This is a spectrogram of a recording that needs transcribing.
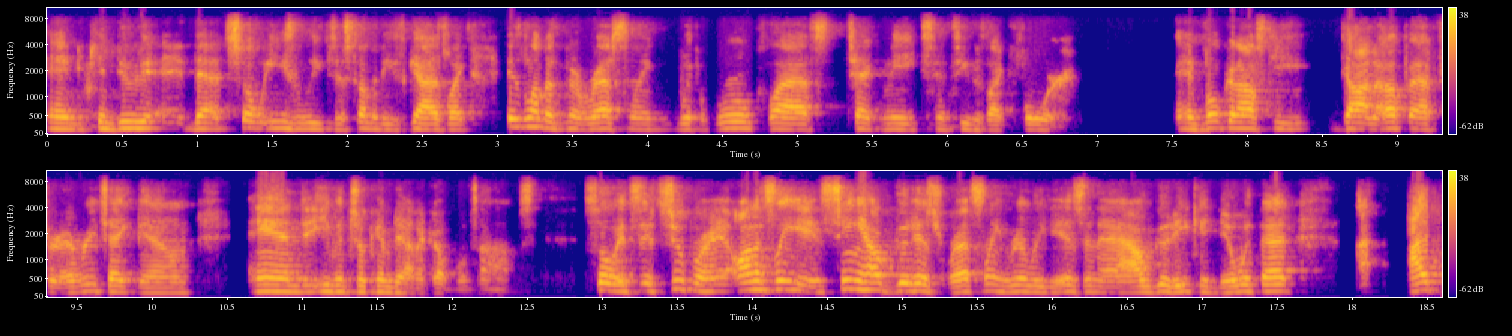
and can do that so easily to some of these guys. Like Islam has been wrestling with world class technique since he was like four. And Volkanovski got up after every takedown and even took him down a couple of times. So it's it's super. Honestly, seeing how good his wrestling really is and how good he can deal with that, I, I,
